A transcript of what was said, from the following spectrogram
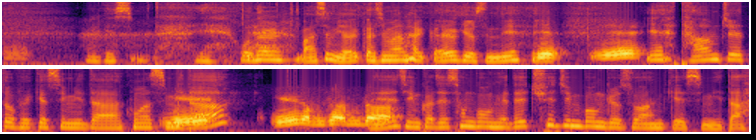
네. 알겠습니다. 예, 오늘 말씀 여기까지만 할까요, 교수님? 예, 예, 예, 다음 주에 또 뵙겠습니다. 고맙습니다. 예, 감사합니다. 네, 지금까지 성공회대 최진봉 교수와 함께했습니다.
